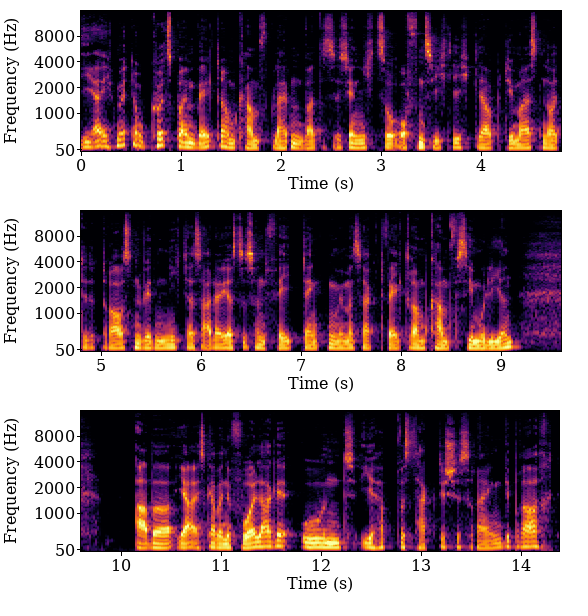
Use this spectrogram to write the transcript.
Ja, ich möchte noch kurz beim Weltraumkampf bleiben, weil das ist ja nicht so offensichtlich. Ich glaube, die meisten Leute da draußen würden nicht als allererstes an Fate denken, wenn man sagt Weltraumkampf simulieren. Aber ja, es gab eine Vorlage und ihr habt was Taktisches reingebracht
